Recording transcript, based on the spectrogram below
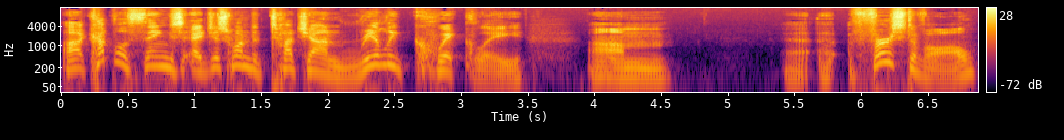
Uh, a couple of things I just wanted to touch on really quickly. Um, uh, uh, first of all,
